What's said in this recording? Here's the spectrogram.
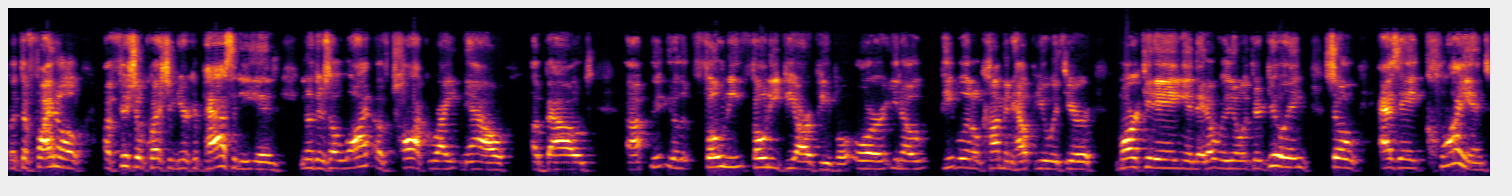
But the final official question, your capacity is, you know, there's a lot of talk right now about uh, you know the phony phony PR people or you know people that'll come and help you with your marketing and they don't really know what they're doing. So as a client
